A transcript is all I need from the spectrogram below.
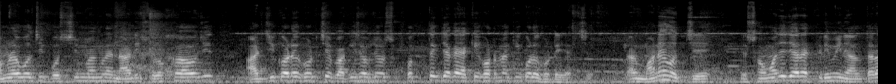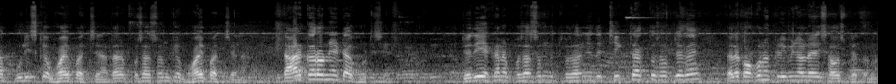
আমরা বলছি পশ্চিমবাংলায় নারী সুরক্ষা হওয়া উচিত, আরজি করে ঘটছে, বাকি সব জায়গায় প্রত্যেক জায়গায় একই ঘটনা কী করে ঘটে যাচ্ছে? তার মানে হচ্ছে যে সমাজে যারা ক্রিমিনাল তারা পুলিশকে ভয় পাচ্ছে না, তারা প্রশাসনকে ভয় পাচ্ছে না। তার কারণে এটা ঘটছে। যদি এখানে প্রশাসন প্রশাসন যদি ঠিক থাকতো সব জায়গায়, তাহলে কখনো ক্রিমিনালরা এই সাহস পেত না।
